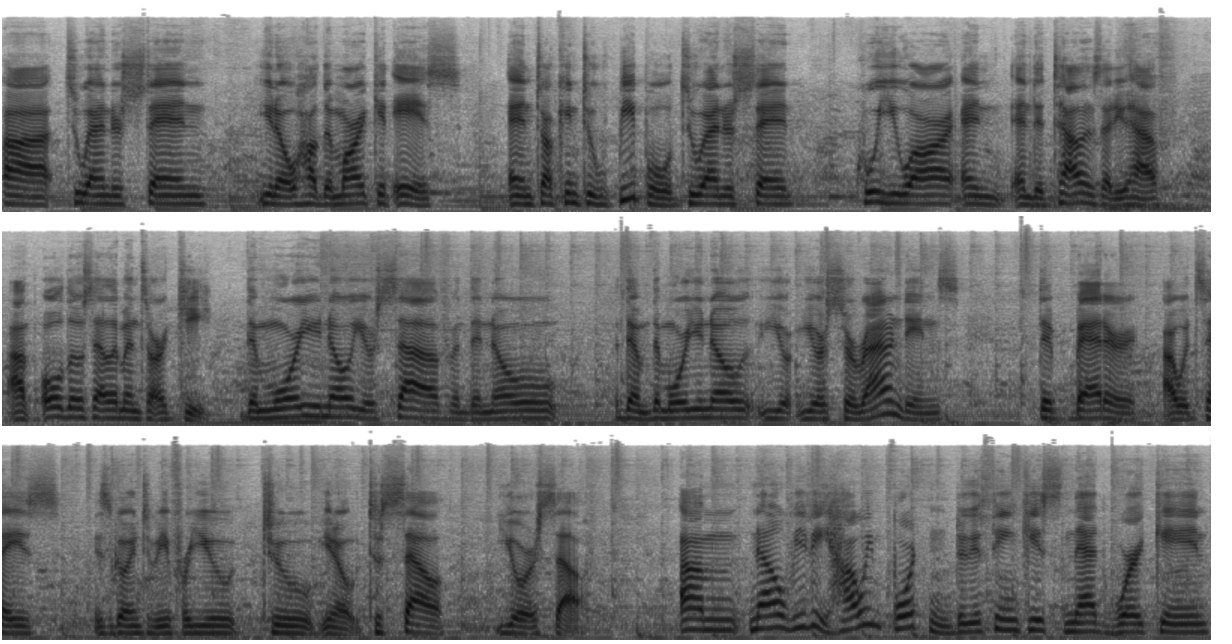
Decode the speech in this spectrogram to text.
uh, to understand, you know, how the market is, and talking to people to understand who you are and, and the talents that you have. Uh, all those elements are key. The more you know yourself and the know, the, the more you know your, your surroundings, the better I would say is is going to be for you to you know to sell yourself. Um, now, Vivi, how important do you think is networking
